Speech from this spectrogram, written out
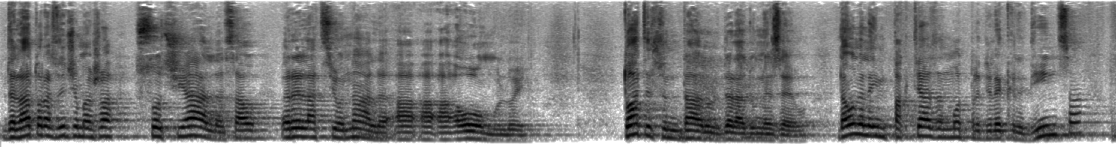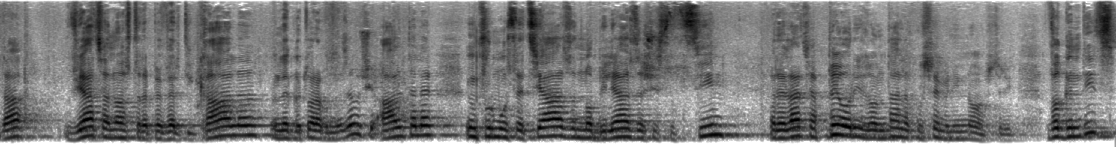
de latura, să zicem așa, socială sau relațională a, a, a omului. Toate sunt daruri de la Dumnezeu. Dar unele impactează în mod predilect credința, da? Viața noastră pe verticală, în legătura cu Dumnezeu, și altele înfrumusețează, nobilează și susțin relația pe orizontală cu semenii noștri. Vă gândiți,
